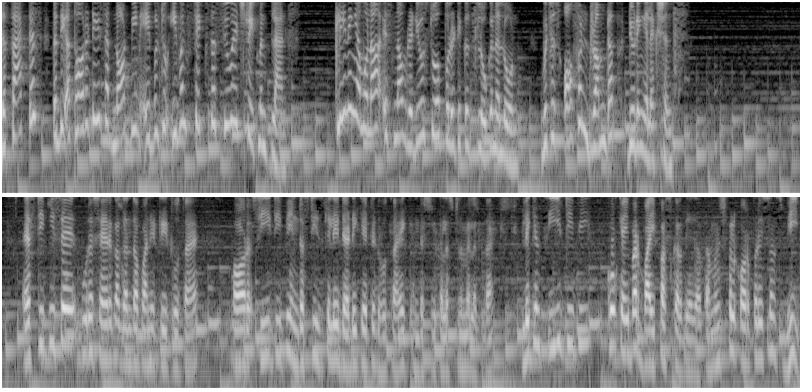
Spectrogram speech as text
The fact is that the authorities have not been able to even fix the sewage treatment plants. Cleaning Yamuna is now reduced to a political slogan alone, which is often drummed up during elections. एस से पूरे शहर का गंदा पानी ट्रीट होता है और सी इंडस्ट्रीज़ के लिए डेडिकेटेड होता है, एक इंडस्ट्रियल क्लस्टर में लगता है। लेकिन सी को कई बार बाईपास कर दिया जाता है। म्यूनसिपल कॉरपोरेशंस भी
